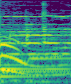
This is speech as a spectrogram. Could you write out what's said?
Oh.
